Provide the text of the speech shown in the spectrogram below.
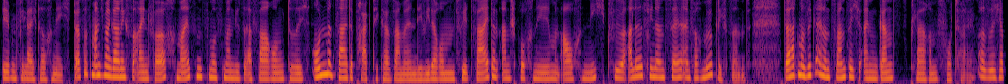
eben vielleicht auch nicht. Das ist manchmal gar nicht so einfach. Meistens muss man diese Erfahrung durch unbezahlte Praktika sammeln, die wiederum viel Zeit in Anspruch nehmen und auch nicht für alle finanziell einfach möglich sind. Da hat Musik 21 einen ganz klaren Vorteil. Also ich habe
